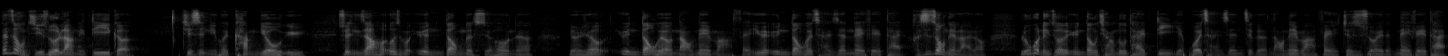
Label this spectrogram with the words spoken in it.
那这种激素让你第一个，其实你会抗忧郁，所以你知道为什么运动的时候呢？有时候运动会有脑内吗啡，因为运动会产生内啡肽。可是重点来了，如果你做的运动强度太低，也不会产生这个脑内吗啡，就是所谓的内啡肽。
